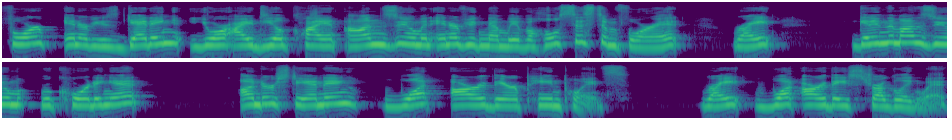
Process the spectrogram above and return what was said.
Four interviews, getting your ideal client on Zoom and interviewing them. We have a whole system for it, right? Getting them on Zoom, recording it, understanding what are their pain points, right? What are they struggling with,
